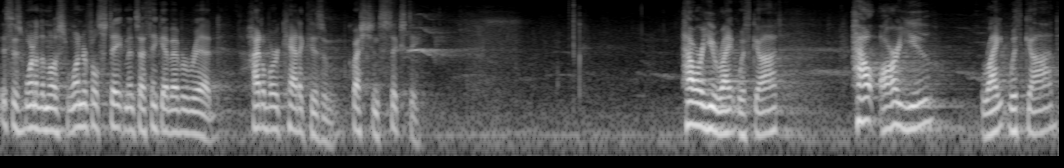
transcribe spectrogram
This is one of the most wonderful statements I think I've ever read. Heidelberg Catechism, question 60. How are you right with God? How are you right with God?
